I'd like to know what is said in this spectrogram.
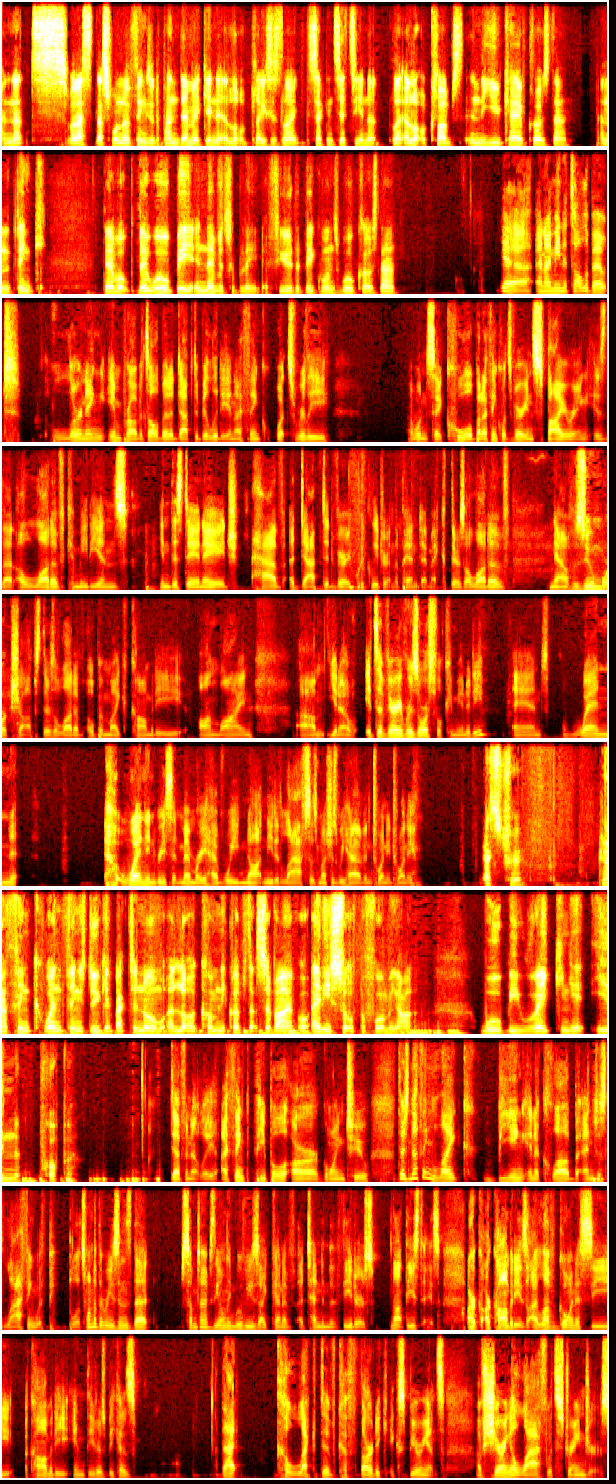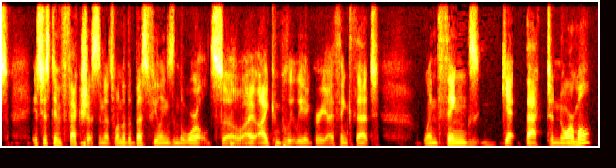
And that's well, that's that's one of the things of the pandemic, isn't it? A lot of places like Second City and that, like a lot of clubs in the UK have closed down, and I think there will there will be inevitably a few of the big ones will close down. Yeah and i mean it's all about learning improv. It's all about adaptability and i think what's really i wouldn't say cool but i think what's very inspiring is that a lot of comedians in this day and age have adapted very quickly during the pandemic. There's a lot of now zoom workshops. There's a lot of open mic comedy online. Um, you know it's a very resourceful community and when when in recent memory have we not needed laughs as much as we have in 2020 That's true. I think when things do get back to normal, a lot of comedy clubs that survive or any sort of performing art will be raking it in proper. definitely i think people are going to there's nothing like being in a club and just laughing with people it's one of the reasons that sometimes the only movies i kind of attend in the theaters not these days are, are comedies i love going to see a comedy in theaters because that collective cathartic experience of sharing a laugh with strangers it's just infectious and it's one of the best feelings in the world so i, I completely agree i think that when things get back to normal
